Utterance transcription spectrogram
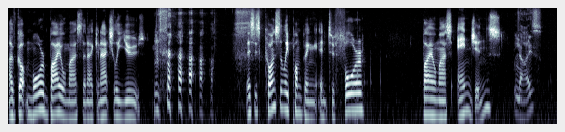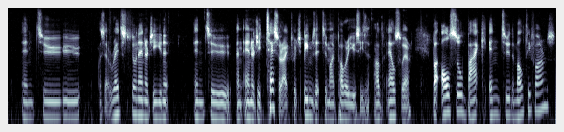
I've got more biomass than I can actually use. This is constantly pumping into four biomass engines nice. into was it a redstone energy unit into an energy tesseract which beams it to my power uses of elsewhere but also back into the multi farms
